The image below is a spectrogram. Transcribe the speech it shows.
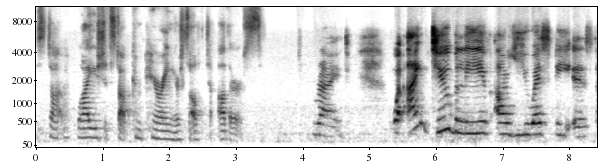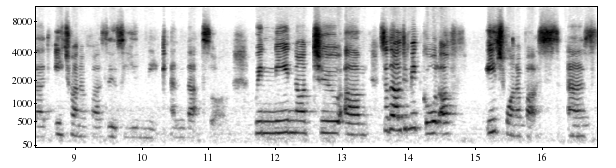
stop why you should stop comparing yourself to others. Right. What I do believe our USP is that each one of us is unique, and that's all. We need not to. Um, so the ultimate goal of each one of us as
